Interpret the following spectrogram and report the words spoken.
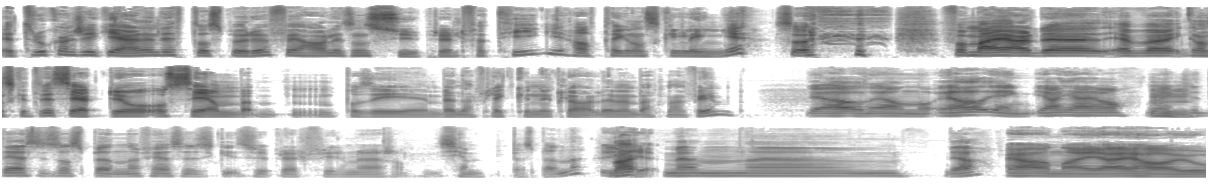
Jeg tror kanskje ikke jeg er den rette å spørre, for jeg har litt sånn superheltfatigue. Hatt det ganske lenge. Så for meg er det Jeg var ganske interessert i å, å se om på å si, Ben Affleck kunne klare det med Batman-film. Ja, ja, nå- ja, ja jeg òg. Mm. Det jeg er var spennende, for jeg syns ikke superheltfilmer er sånn kjempespennende. Nei. Men uh, ja. Ja, nei, jeg har jo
